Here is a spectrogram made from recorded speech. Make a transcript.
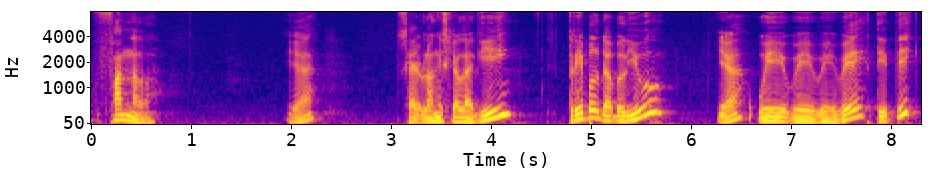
funnel. Ya. Saya ulangi sekali lagi www ya www titik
